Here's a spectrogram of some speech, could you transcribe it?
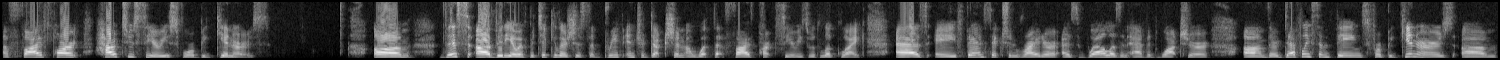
a five part how to series for beginners. Um, this uh, video in particular is just a brief introduction on what that five-part series would look like. As a fan fiction writer as well as an avid watcher, um, there are definitely some things for beginners um,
